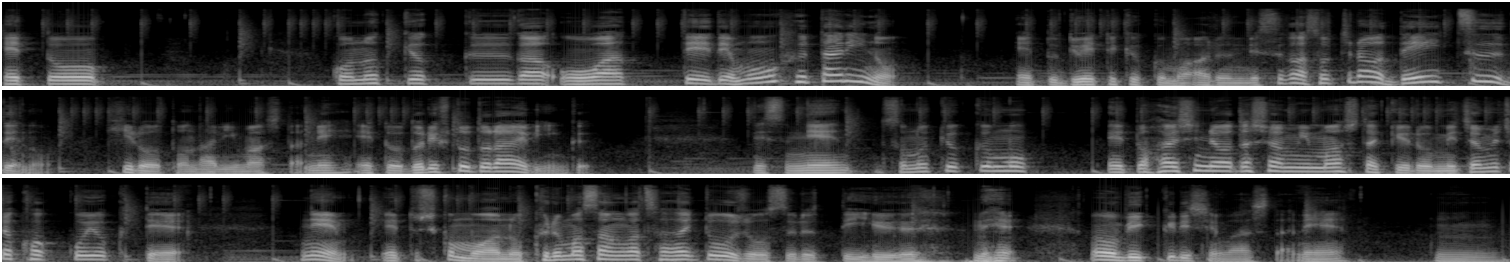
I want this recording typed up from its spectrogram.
えっと、この曲が終わって、で、もう二人の、えっと、デュエット曲もあるんですが、そちらは Day2 での披露となりましたね。えっと、ドリフトドライビングですね。その曲も、えっと、配信で私は見ましたけど、めちゃめちゃかっこよくて、ね、えっと、しかもあの、車さんが再登場するっていう ね、もうびっくりしましたね。うん。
